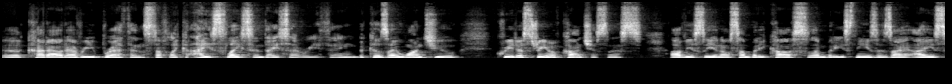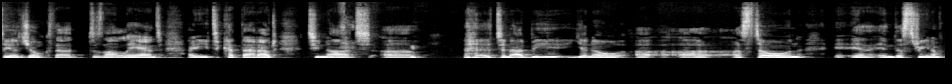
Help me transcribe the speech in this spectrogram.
uh, cut out every breath and stuff. Like I slice and dice everything because I want to create a stream of consciousness. Obviously, you know, somebody coughs, somebody sneezes. I, I say a joke that does not land. I need to cut that out to not. Uh, to not be, you know, a, a, a stone in, in the stream of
